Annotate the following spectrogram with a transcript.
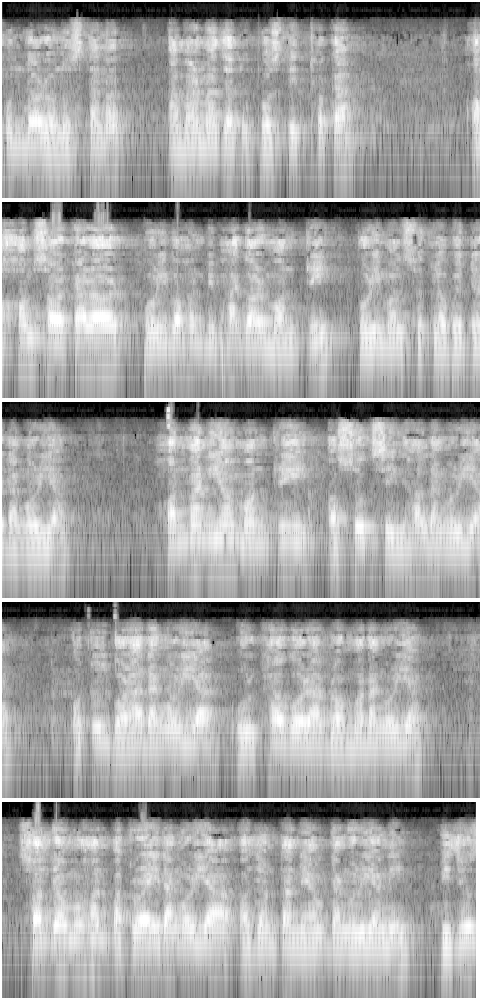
সুন্দৰ অনুষ্ঠানত আমাৰ মাজত উপস্থিত থকা অসম চৰকাৰৰ পৰিবহণ বিভাগৰ মন্ত্ৰী পৰিমল শুক্লবৈদ্য ডাঙৰীয়া সন্মানীয় মন্ত্ৰী অশোক সিংহাল ডাঙৰীয়া অতুল বৰা ডাঙৰীয়া উৰ্খাও গৌৰা ব্ৰহ্ম ডাঙৰীয়া চন্দ্ৰমোহন পাটোৱাৰী ডাঙৰীয়া অজন্তা নেওগ ডাঙৰীয়ানী পীযুষ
